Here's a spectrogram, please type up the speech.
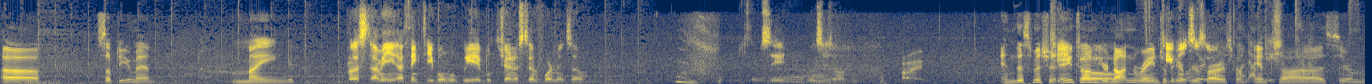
Uh, it's up to you, man. Mang. Plus, I mean, I think T-Bone will be able to join us too on Fortnite, so. Let me see. What's he's on? In this mission, Keep anytime you're not in range of the air purifiers from anti-serum,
